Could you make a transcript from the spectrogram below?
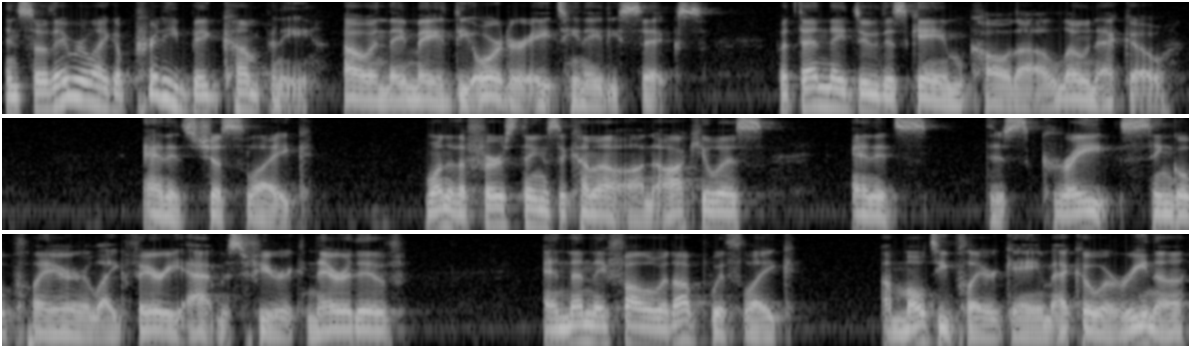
And so they were like a pretty big company. Oh, and they made The Order 1886. But then they do this game called uh, Lone Echo. And it's just like one of the first things to come out on Oculus, and it's this great single player, like very atmospheric narrative. And then they follow it up with like a multiplayer game, Echo Arena,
